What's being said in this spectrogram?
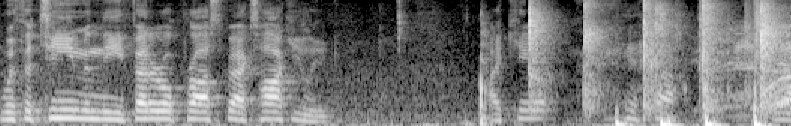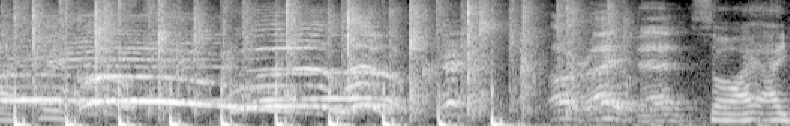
with a team in the Federal Prospects Hockey League. I can't. Yeah. Yeah. All right, man. So I, I,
